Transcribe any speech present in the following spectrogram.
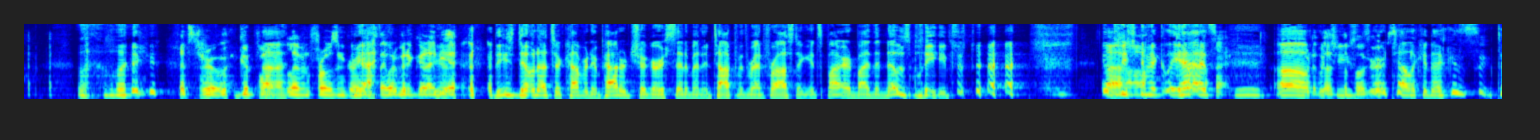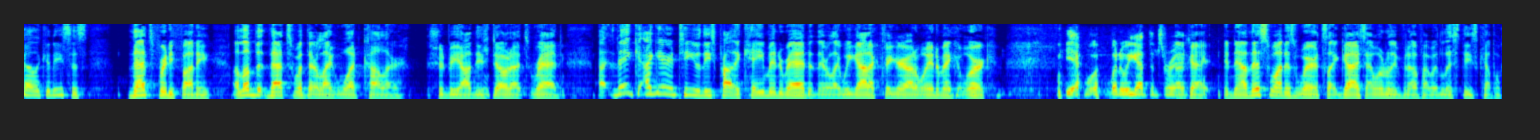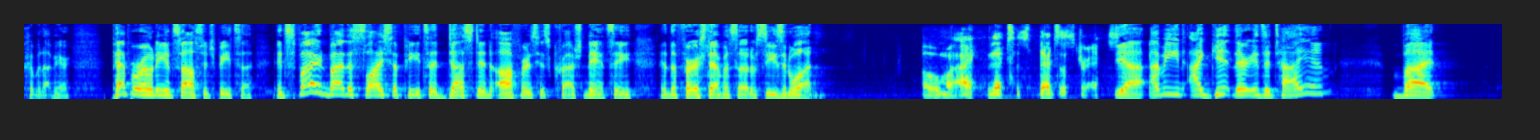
That's true. Good point. Uh, Eleven frozen grapes. yeah. That would have been a good idea. These donuts are covered in powdered sugar, cinnamon, and topped with red frosting, inspired by the nosebleed. Oh, she typically has. Oh, What which uses her telekinesis. telekinesis. That's pretty funny. I love that. That's what they're like. What color should be on these donuts? Red. Uh, they, I guarantee you, these probably came in red, and they were like, "We got to figure out a way to make it work." Yeah, what, what do we got that's red? Okay. And now this one is where it's like, guys, I wouldn't even know if I would list these couple coming up here. Pepperoni and sausage pizza. Inspired by the slice of pizza Dustin offers his crush Nancy in the first episode of season one. Oh my, that's a, that's a stretch. Yeah. I mean, I get there is a tie in, but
